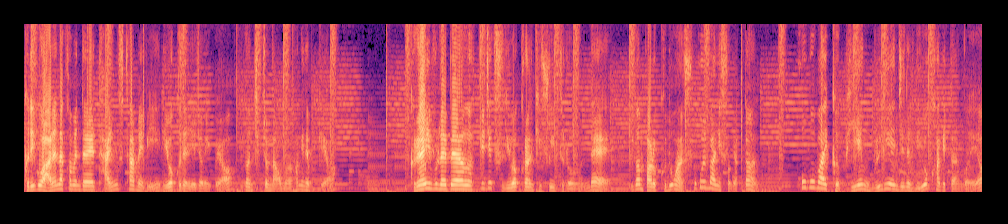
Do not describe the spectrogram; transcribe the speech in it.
그리고 아레나 커맨더의 다잉스타 맵이 리워크될 예정이고요. 이건 직접 나오면 확인해볼게요. Grav-Lev Physics Rework라는 기술이 들어오는데 이건 바로 그동안 속을 많이 썩였던 hoverbike 비행 물리 엔진을 rework하겠다는 거예요.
